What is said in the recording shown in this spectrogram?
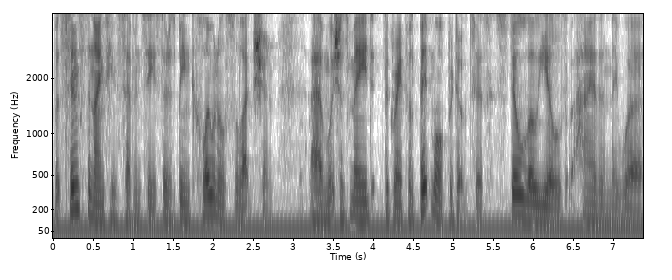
But since the 1970s, there has been clonal selection, um, which has made the grape a bit more productive, still low yields but higher than they were.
